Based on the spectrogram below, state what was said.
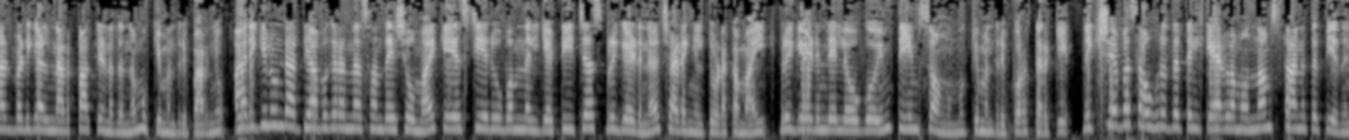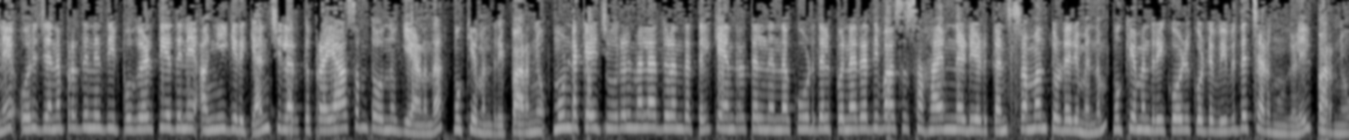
നടപടികൾ നടപ്പാക്കേണ്ടതെന്നും മുഖ്യമന്ത്രി പറഞ്ഞു. അരികിലുണ്ട് അധ്യാപകർ എന്ന സന്ദേശവുമായി കെ എസ് ടിയെ രൂപം നൽകിയ ടീച്ചേഴ്സ് ബ്രിഗേഡിന് ചടങ്ങിൽ തുടക്കമായി. ബ്രിഗേഡിന്റെ ലോഗോയും തീം സോങ്ങും മുഖ്യമന്ത്രി പുറത്തിറക്കി. നിക്ഷേപ സൌഹൃദത്തിൽ കേരളം ഒന്നാം സ്ഥാനത്തെത്തിയതിന് തന്നെ ഒരു ജനപ്രതിനിധി പുകഴ്ത്തിയതിനെ അംഗീകരിക്കാൻ ചിലർക്ക് പ്രയാസം തോന്നുകയാണെന്ന് മുഖ്യമന്ത്രി പറഞ്ഞു. മുണ്ടക്കൈ ചൂരൽമല ദുരന്തത്തിൽ കേന്ദ്രത്തിൽ നിന്ന് കൂടുതൽ പുനരധിവാസ സഹായം നേടിയെടുക്കാൻ ശ്രമം തുടരുമെന്നും മുഖ്യമന്ത്രി കോഴിക്കോട്ട് വിവിധ ചടങ്ങുകളിൽ പറഞ്ഞു.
